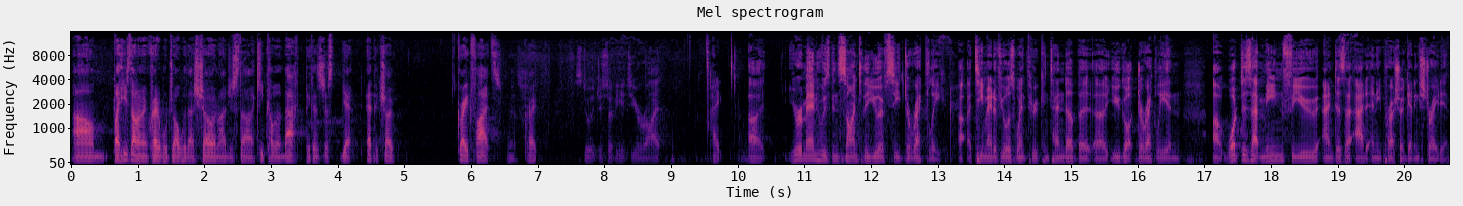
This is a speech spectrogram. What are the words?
Um, but he's done an incredible job with that show, and I just uh, keep coming back because just yeah, epic show. Great fights. Yeah, great. Stewart, just over here to your right. Hey. Uh, you're a man who has been signed to the UFC directly. Uh, a teammate of yours went through contender, but uh, you got directly in. Uh, what does that mean for you, and does that add any pressure getting straight in?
